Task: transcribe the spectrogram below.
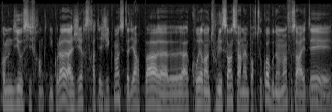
comme dit aussi Franck Nicolas, agir stratégiquement, c'est-à-dire pas euh, courir dans tous les sens, faire n'importe quoi. Au bout d'un moment, il faut s'arrêter et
